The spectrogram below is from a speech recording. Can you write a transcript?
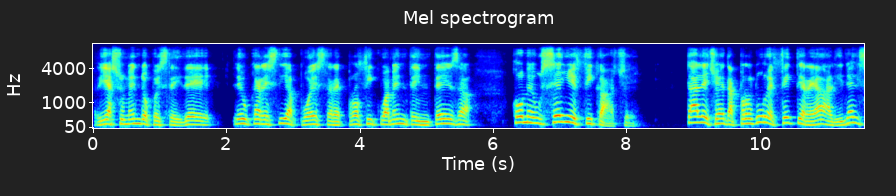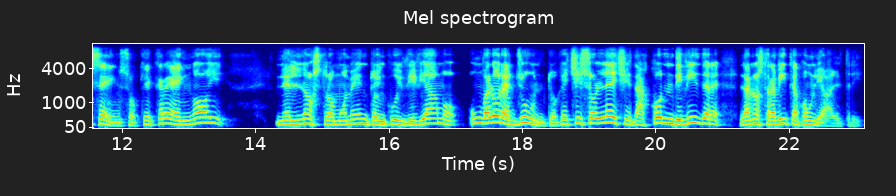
riassumendo queste idee, l'Eucarestia può essere proficuamente intesa come un segno efficace, tale cioè da produrre effetti reali, nel senso che crea in noi, nel nostro momento in cui viviamo, un valore aggiunto che ci sollecita a condividere la nostra vita con gli altri.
